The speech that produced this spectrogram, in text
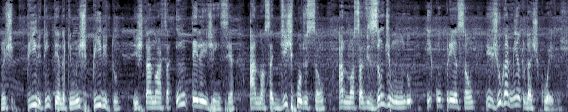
No espírito, entenda que no espírito está a nossa inteligência, a nossa disposição, a nossa visão de mundo e compreensão e julgamento das coisas.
